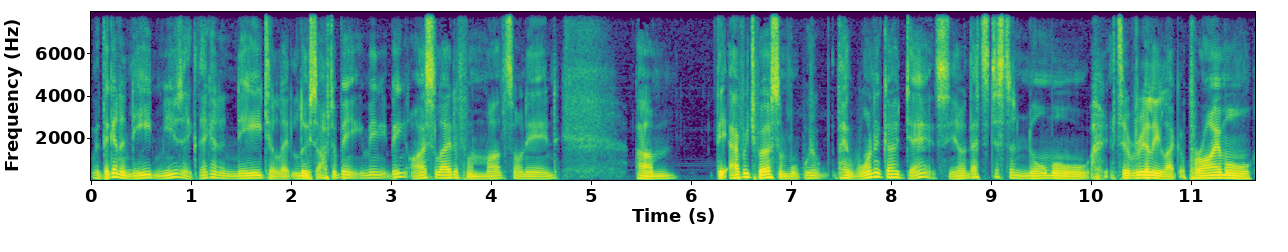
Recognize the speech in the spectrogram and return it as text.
they're going to need music. They're going to need to let loose after being being isolated for months on end. Um, the average person they want to go dance. You know, that's just a normal. It's a really like a primal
